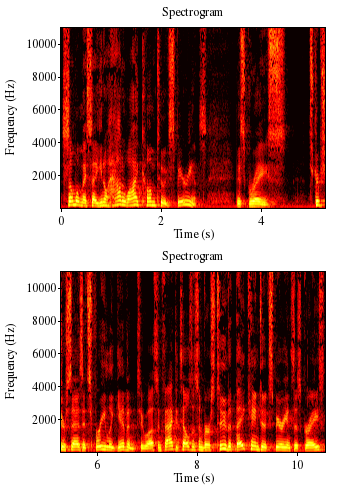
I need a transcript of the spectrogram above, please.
Someone may say, you know, how do I come to experience this grace? Scripture says it's freely given to us. In fact, it tells us in verse 2 that they came to experience this grace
